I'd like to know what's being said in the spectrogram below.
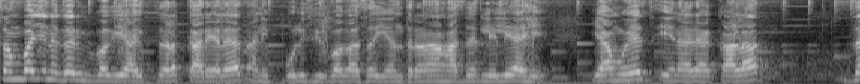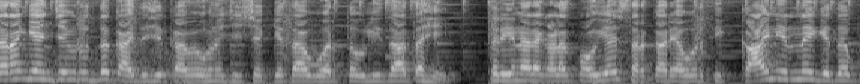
संभाजीनगर विभागीय आयुक्त कार्यालयात आणि पोलीस विभागासह यंत्रणा हादरलेली आहे. यामुळेच येणाऱ्या काळात जरांगे यांच्या विरुद्ध कायदेशीर कारवाई होण्याची शक्यता वर्तवली जात आहे. तर येणाऱ्या काळात पाहूया सरकार यावरती काय निर्णय घेतं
